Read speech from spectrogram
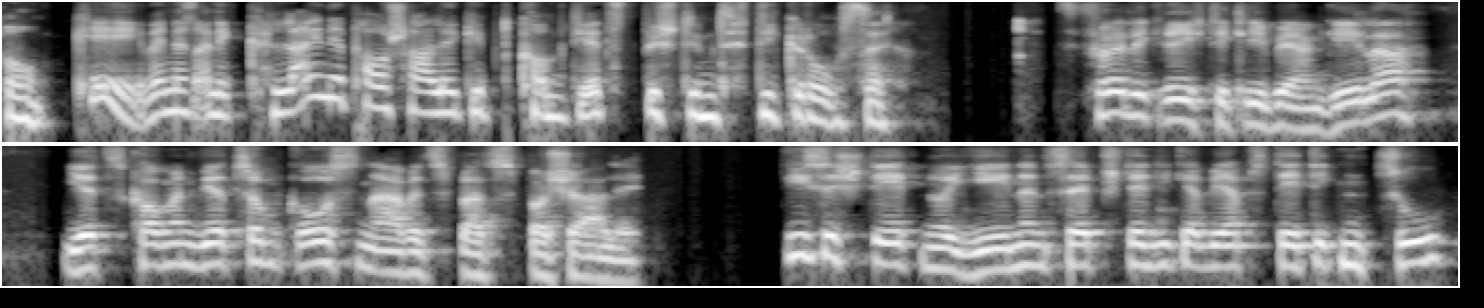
Okay, wenn es eine kleine Pauschale gibt, kommt jetzt bestimmt die große. Völlig richtig, liebe Angela. Jetzt kommen wir zum großen Arbeitsplatzpauschale. Diese steht nur jenen selbstständig Erwerbstätigen zu,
